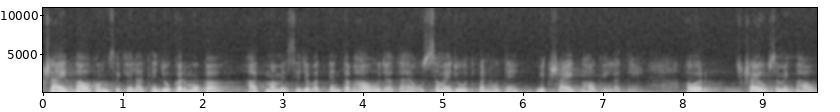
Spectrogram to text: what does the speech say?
क्षायिक भाव कौन से कहलाते हैं? जो कर्मों का आत्मा में से जब अत्यंत अभाव हो जाता है, उस समय जो उत्पन्न होते हैं, वे क्षायिक भाव कहलाते हैं। और क्षयोपसमिक भाव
